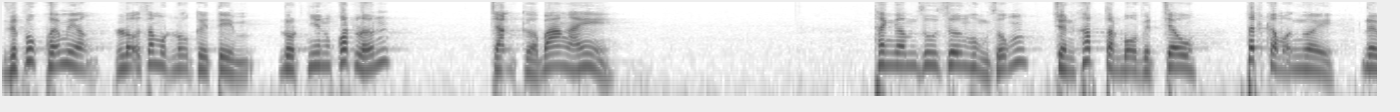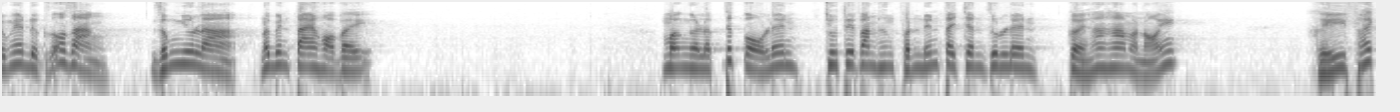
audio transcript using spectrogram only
Diệp Húc khóe miệng lộ ra một nụ cười tỉm, đột nhiên quát lớn: "Chặn cửa ba ngày!" Thanh âm du dương hùng dũng truyền khắp toàn bộ Việt Châu, tất cả mọi người đều nghe được rõ ràng, giống như là nói bên tai họ vậy. Mọi người lập tức cổ lên, Chu Thế Văn hưng phấn đến tay chân run lên, cười ha ha mà nói: "Khí phách,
